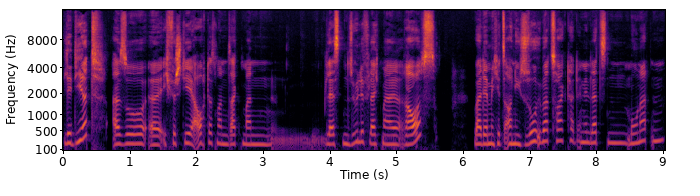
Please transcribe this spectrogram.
plädiert. Also äh, ich verstehe auch, dass man sagt, man lässt einen Süle vielleicht mal raus, weil der mich jetzt auch nicht so überzeugt hat in den letzten Monaten.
